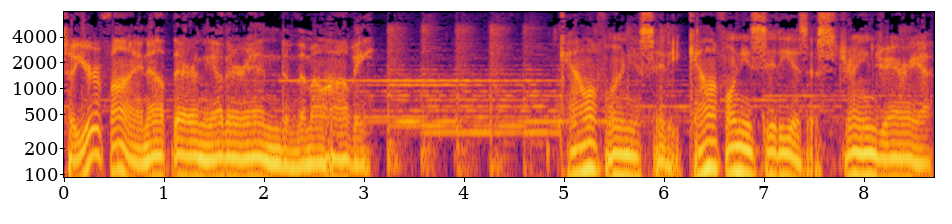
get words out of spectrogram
so you're fine out there in the other end of the Mojave. California City. California City is a strange area.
